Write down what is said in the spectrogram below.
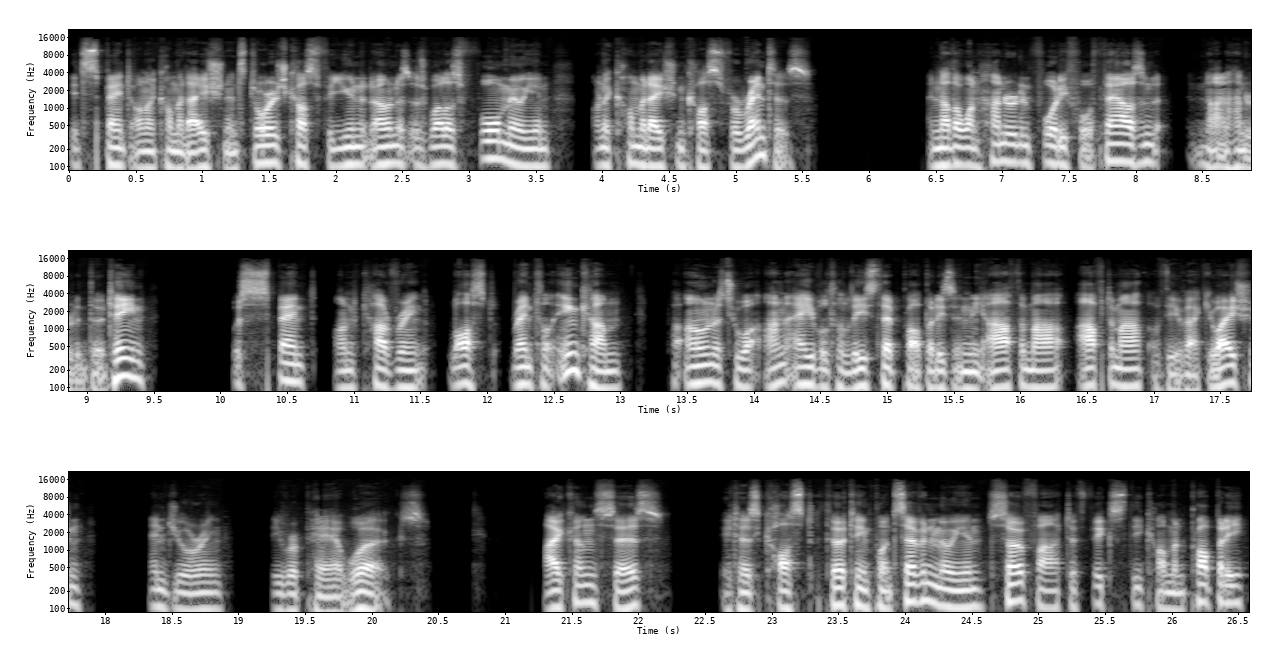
it's spent on accommodation and storage costs for unit owners as well as 4 million on accommodation costs for renters. Another 144,913 was spent on covering lost rental income for owners who were unable to lease their properties in the aftermath of the evacuation and during the repair works. Icon says it has cost 13.7 million so far to fix the common property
